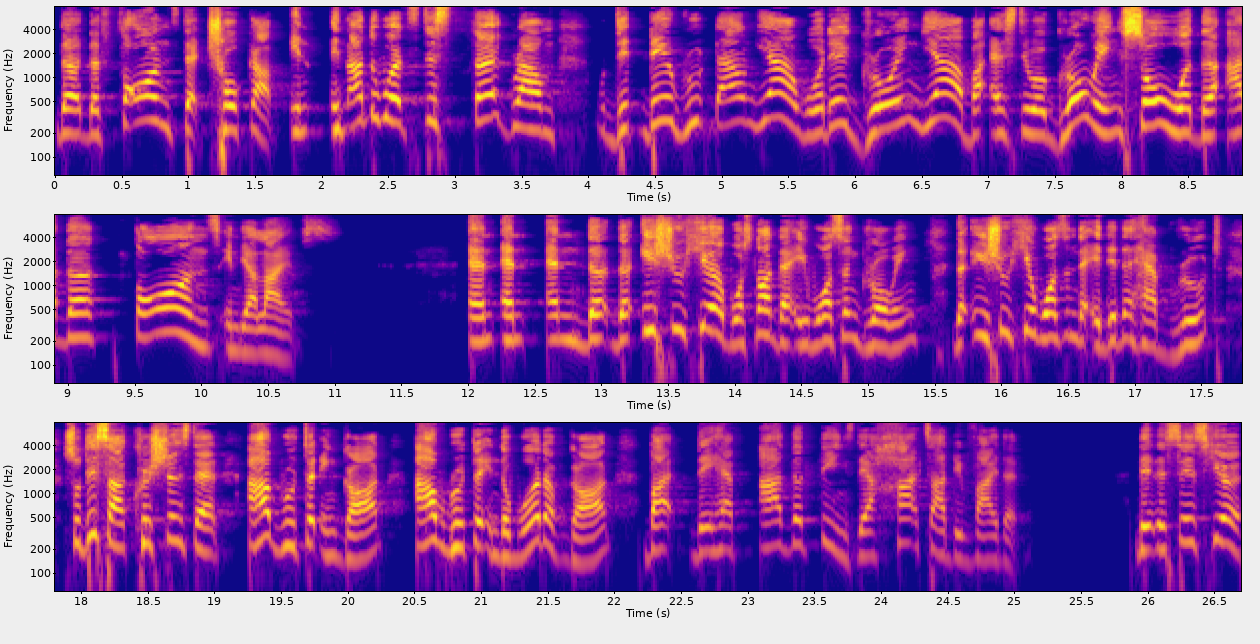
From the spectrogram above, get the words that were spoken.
the, the thorns that choke up. In, in other words, this third ground, did they root down? Yeah. Were they growing? Yeah. But as they were growing, so were the other thorns in their lives. And, and, and the, the issue here was not that it wasn't growing. The issue here wasn't that it didn't have root. So these are Christians that are rooted in God, are rooted in the Word of God, but they have other things. Their hearts are divided. It says here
